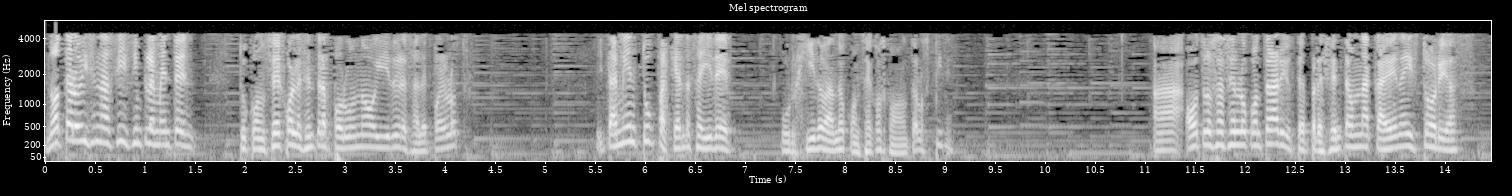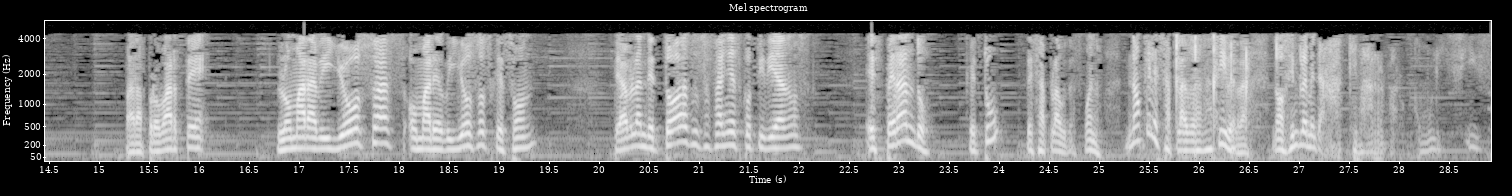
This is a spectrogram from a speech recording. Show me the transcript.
No te lo dicen así, simplemente tu consejo les entra por un oído y les sale por el otro. Y también tú, ¿para qué andas ahí de urgido dando consejos cuando no te los piden? Otros hacen lo contrario, te presentan una cadena de historias para probarte lo maravillosas o maravillosos que son, te hablan de todas sus hazañas cotidianas, esperando que tú les aplaudas. Bueno, no que les aplaudas así, ¿verdad? No, simplemente, ah, qué bárbaro, ¿cómo lo hiciste?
